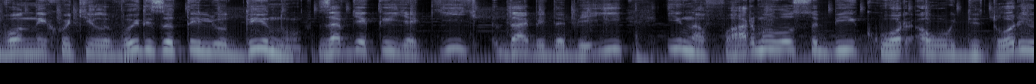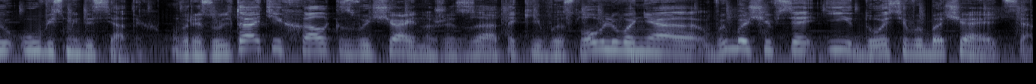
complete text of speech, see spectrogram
вони хотіли вирізати людину, завдяки якій WWE і нафармило собі кор аудиторію у 80-х. В результаті Халк, звичайно ж, за такі висловлювання вибачився і досі вибачається.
